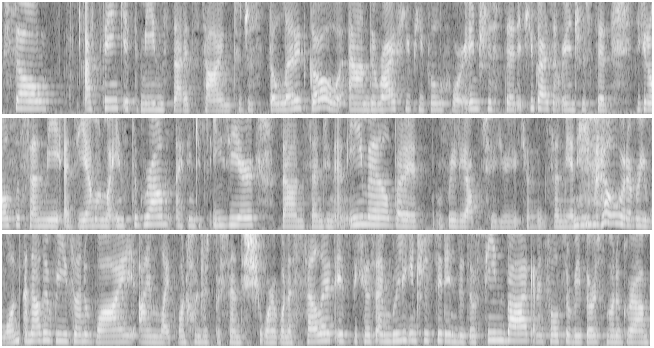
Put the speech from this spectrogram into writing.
So I think it means that it's time to just let it go and there are a few people who are interested. If you guys are interested, you can also send me a DM on my Instagram. I think it's easier than sending an email, but it's really up to you. You can send me an email, whatever you want. Another reason why I'm like 100% sure I want to sell it is because I'm really interested in the Dauphine bag and it's also reverse monogram.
